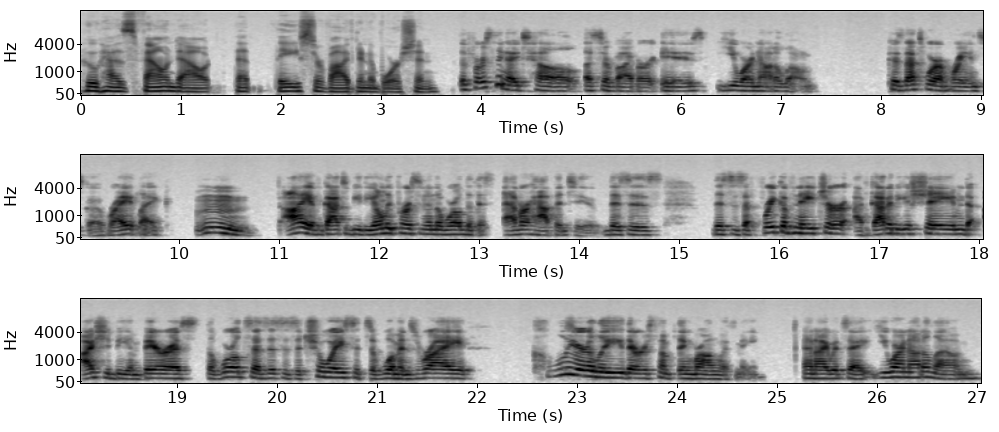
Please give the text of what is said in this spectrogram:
who has found out that they survived an abortion? The first thing I tell a survivor is you are not alone. Because that's where our brains go, right? Like, mm, I have got to be the only person in the world that this ever happened to. This is this is a freak of nature. I've got to be ashamed. I should be embarrassed. The world says this is a choice. It's a woman's right. Clearly there is something wrong with me. And I would say you are not alone.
